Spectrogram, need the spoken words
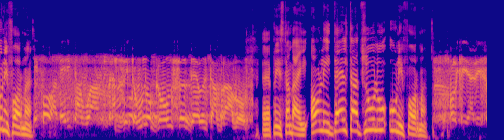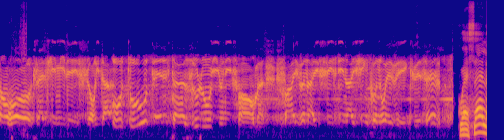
Uniform, Eco America 1 Z1 Golf Delta Eh, please stand by, only Delta Zulu Uniform. Ok Alessandro, grazie mille. Florida Auto Delta Zulu Uniform. 5959 QSL. QSL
